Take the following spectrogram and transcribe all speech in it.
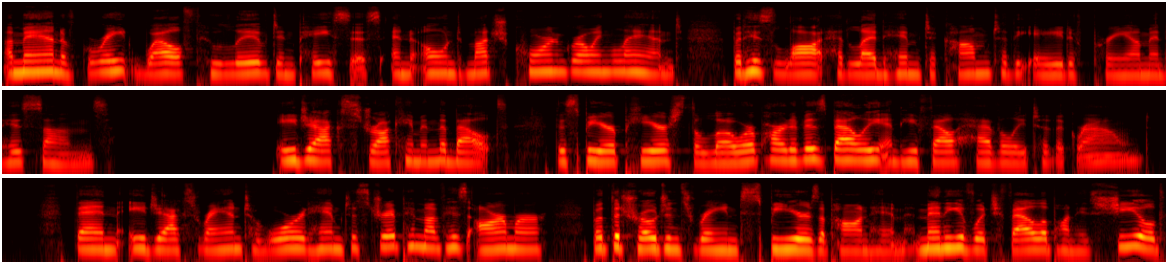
a man of great wealth who lived in Paesus and owned much corn growing land, but his lot had led him to come to the aid of Priam and his sons. Ajax struck him in the belt. The spear pierced the lower part of his belly, and he fell heavily to the ground. Then Ajax ran toward him to strip him of his armor, but the Trojans rained spears upon him, many of which fell upon his shield.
